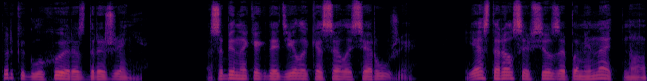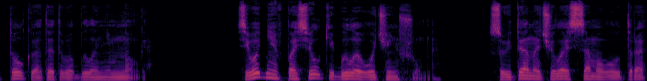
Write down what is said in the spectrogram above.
только глухое раздражение. Особенно, когда дело касалось оружия. Я старался все запоминать, но толку от этого было немного. Сегодня в поселке было очень шумно. Суета началась с самого утра.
